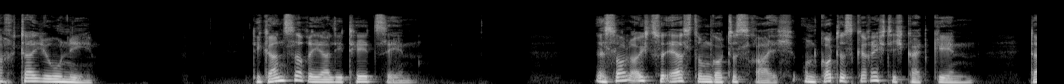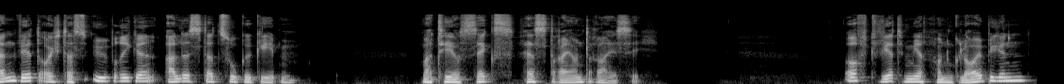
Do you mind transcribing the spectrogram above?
8. Juni Die ganze Realität sehen. Es soll euch zuerst um Gottes Reich und Gottes Gerechtigkeit gehen, dann wird euch das Übrige alles dazugegeben. Matthäus 6, Vers 33 Oft wird mir von Gläubigen,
